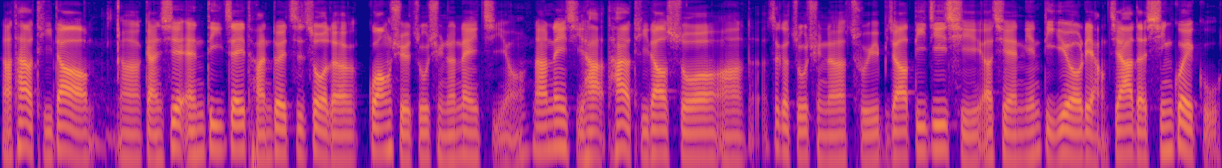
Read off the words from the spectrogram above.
然后他有提到，呃，感谢 NDJ 团队制作的光学族群的那一集哦。那那一集他他有提到说，啊，这个族群呢处于比较低基期，而且年底又有两家的新贵股，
